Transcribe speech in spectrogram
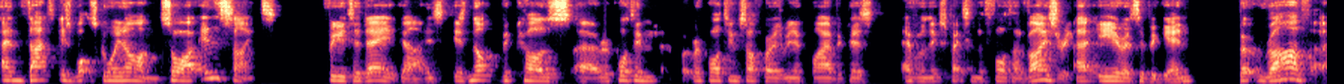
and that is what's going on. So our insights for you today, guys, is not because uh, reporting reporting software has been acquired because everyone's expecting the fourth advisory uh, era to begin, but rather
